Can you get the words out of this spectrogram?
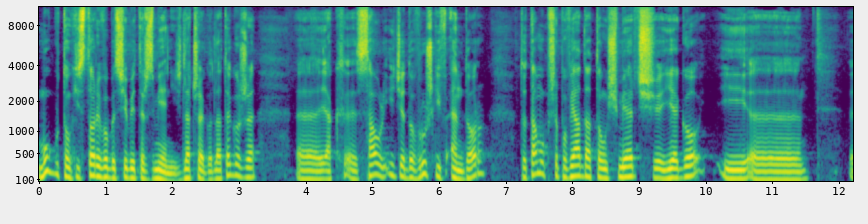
mógł tą historię wobec siebie też zmienić. Dlaczego? Dlatego, że jak Saul idzie do wróżki w Endor, to tam przepowiada tą śmierć jego i e, e,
